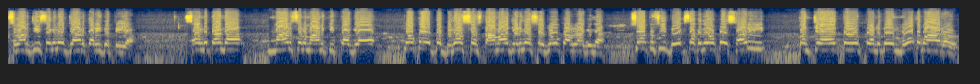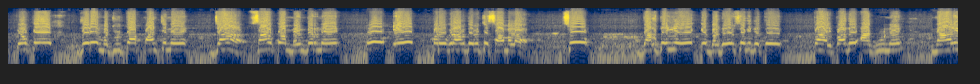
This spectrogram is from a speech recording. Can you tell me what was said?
ਸਵਰਜੀਤ ਸਿੰਘ ਨੇ ਜਾਣਕਾਰੀ ਦਿੱਤੀ ਆ। ਸੰਗਤਾਂ ਦਾ ਮਾਨ ਸਨਮਾਨ ਕੀਤਾ ਗਿਆ ਹੈ, ਕਿਉਂਕਿ ਵੱਡੀਆਂ ਸੰਸਥਾਵਾਂ ਜਿਹੜੀਆਂ ਸਹਿਯੋਗ ਕਰਨ ਲੱਗੀਆਂ। ਸੋ ਤੁਸੀਂ ਦੇਖ ਸਕਦੇ ਹੋ ਕਿ ਸਾਰੀ ਪੰਚਾਇਤ ਪਿੰਡ ਦੇ ਮੋਹਤਬਾਰ, ਕਿਉਂਕਿ ਜਿਹੜੇ ਮੌਜੂਦਾ ਪੰਚ ਨੇ ਜਾਂ ਸਾਬਕਾ ਮੈਂਬਰ ਨੇ, ਉਹ ਇਹ ਪ੍ਰੋਗਰਾਮ ਦੇ ਵਿੱਚ ਸ਼ਾਮਲ ਹੈ। ਸੋ ਦੱਸ ਦਈਏ ਕਿ ਬਲਦੇਵ ਸਿੰਘ ਜਿੱਥੇ ਭਾਜਪਾ ਦੇ ਆਗੂ ਨੇ, ਨਾਲ ਹੀ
